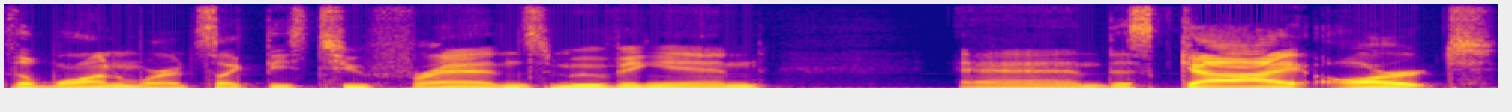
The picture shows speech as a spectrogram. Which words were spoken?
the one where it's like these two friends moving in and this guy art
